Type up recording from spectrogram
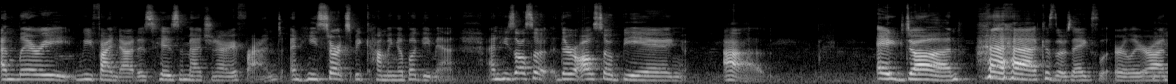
And Larry, we find out, is his imaginary friend, and he starts becoming a boogeyman. And he's also they're also being uh, egged on, because there's eggs earlier on,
